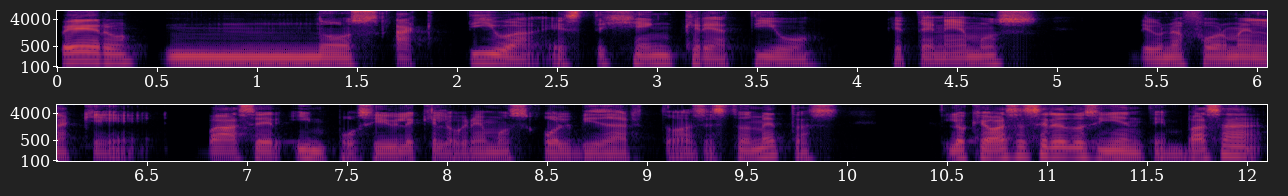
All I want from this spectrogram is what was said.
Pero nos activa este gen creativo que tenemos de una forma en la que va a ser imposible que logremos olvidar todas estas metas. Lo que vas a hacer es lo siguiente, vas a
